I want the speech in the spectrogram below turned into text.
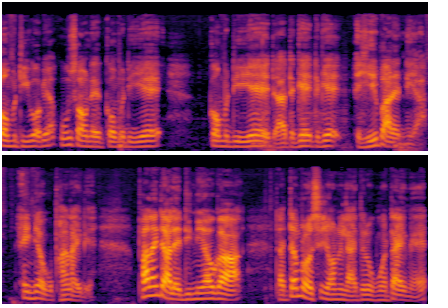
ကော်မတီပေါ့ဗျာဥဆောင်တဲ့ကော်မတီရဲ့ကော်မတီရဲ့ဒါတကယ်တကယ်အရေးပါတဲ့နေရာအဲ့နှစ်ယောက်ကိုဖမ်းလိုက်တယ်ဖမ်းလိုက်တာလေဒီနှစ်ယောက်ကဒါတက်မတော်စစ်ကြောင်းနေလာသူတို့ဝင်တိုက်မယ်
